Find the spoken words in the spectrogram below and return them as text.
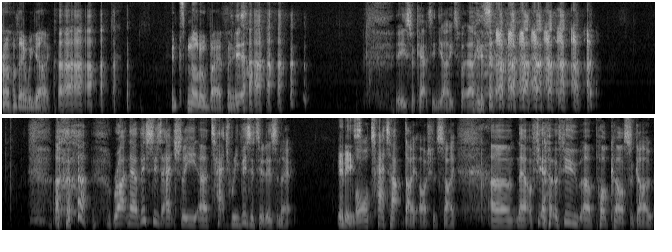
oh, there we go. it's not all bad news. It is for Captain Yates, but. Right now, this is actually uh, Tat Revisited, isn't it? It is. Or TAT Update, I should say. Um, now, a few, a few uh, podcasts ago,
